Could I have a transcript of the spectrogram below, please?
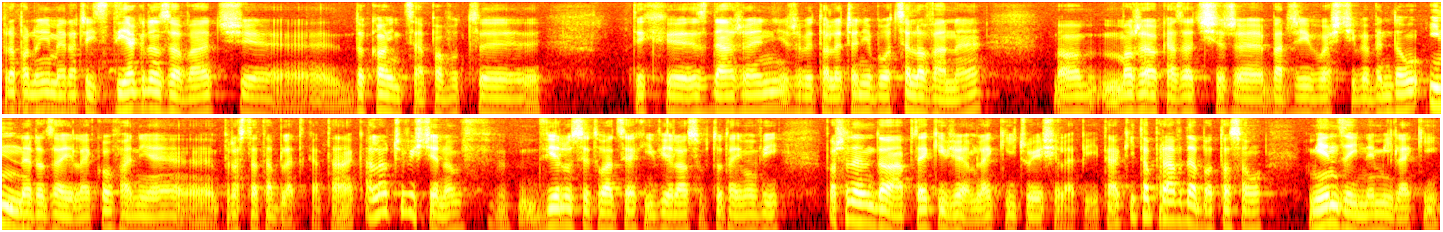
proponujemy raczej zdiagnozować e, do końca powód tych zdarzeń, żeby to leczenie było celowane. Bo może okazać się, że bardziej właściwe będą inne rodzaje leków, a nie e, prosta tabletka, tak? Ale oczywiście no, w wielu sytuacjach i wiele osób tutaj mówi, poszedłem do apteki, wziąłem leki i czuję się lepiej, tak? I to prawda, bo to są między innymi leki,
